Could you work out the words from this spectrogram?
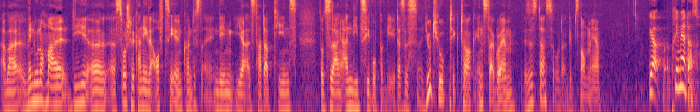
Aber wenn du nochmal die äh, Social-Kanäle aufzählen könntest, in denen ihr als Startup-Teens sozusagen an die Zielgruppe geht. Das ist YouTube, TikTok, Instagram. Ist es das oder gibt es noch mehr? Ja, primär das.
